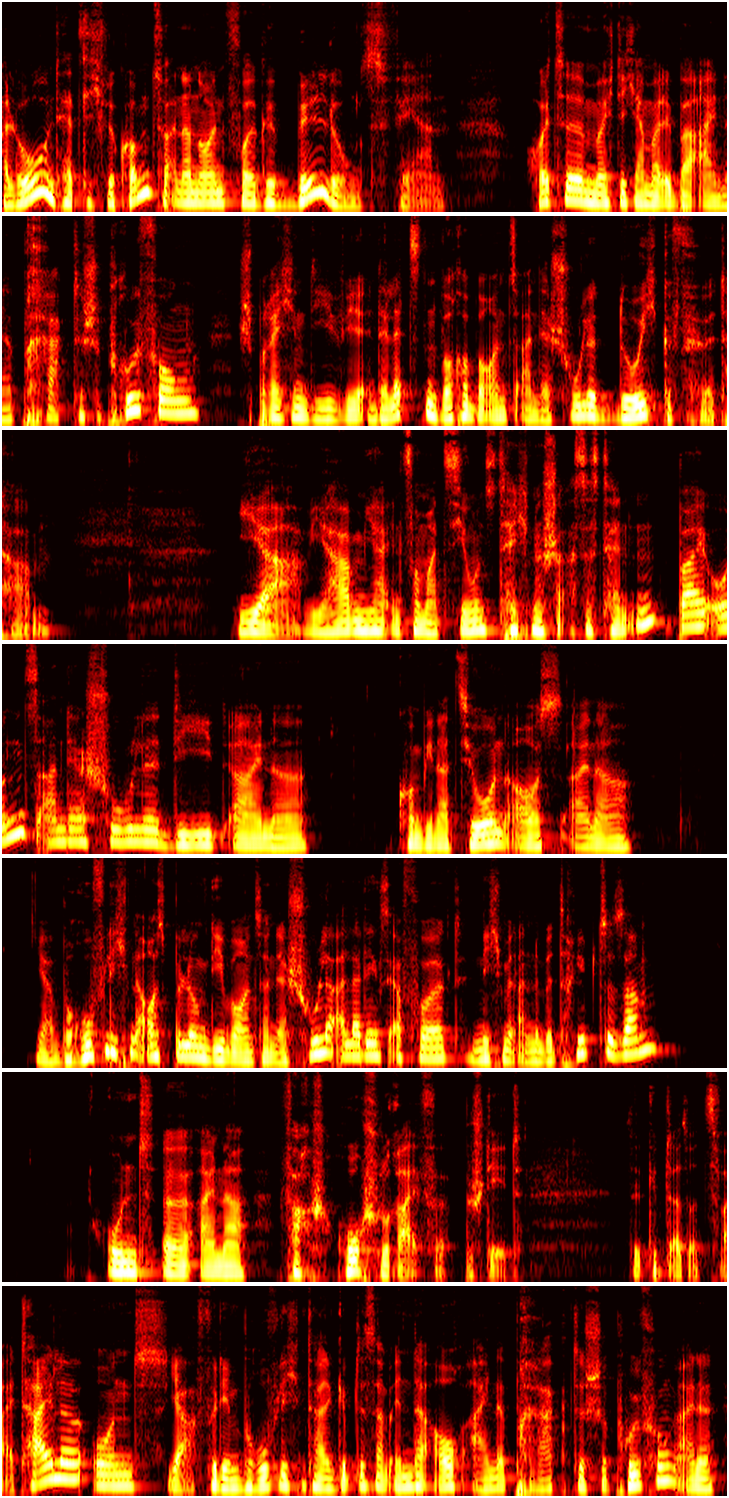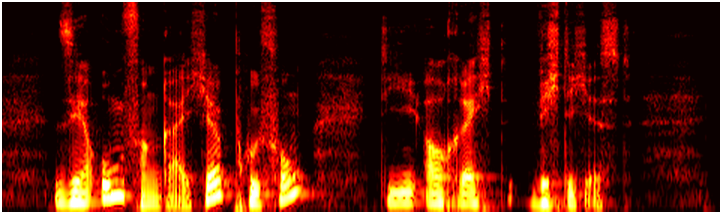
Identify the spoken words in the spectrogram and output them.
Hallo und herzlich willkommen zu einer neuen Folge Bildungsfern. Heute möchte ich einmal über eine praktische Prüfung sprechen, die wir in der letzten Woche bei uns an der Schule durchgeführt haben. Ja, wir haben ja informationstechnische Assistenten bei uns an der Schule, die eine Kombination aus einer ja, beruflichen Ausbildung, die bei uns an der Schule allerdings erfolgt, nicht mit einem Betrieb zusammen und äh, einer Fachhochschulreife besteht. Es gibt also zwei Teile und ja, für den beruflichen Teil gibt es am Ende auch eine praktische Prüfung, eine sehr umfangreiche Prüfung, die auch recht wichtig ist.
